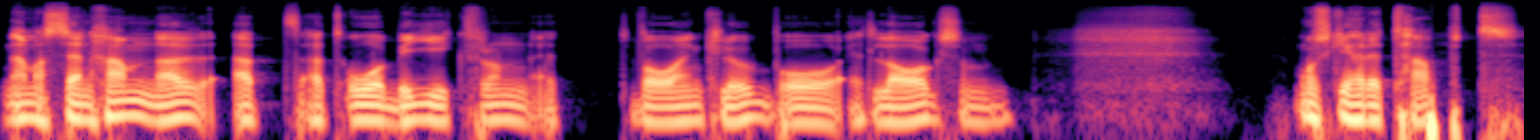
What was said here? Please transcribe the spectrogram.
när man sen hamnar att, att Åby gick från ett vara en klubb och ett lag som Moskva hade tappat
